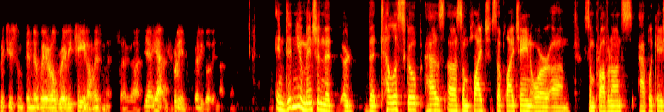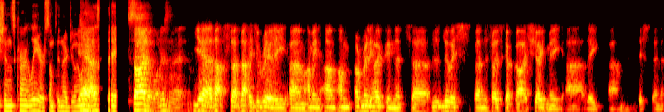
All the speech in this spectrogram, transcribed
which is something that we're all really keen on, isn't it? So uh, yeah, yeah, it's brilliant, really good in that sense. And didn't you mention that, or that Telescope has uh, some supply supply chain or um, some provenance applications currently, or something they're doing? Yeah, that's the cider one, isn't it? Yeah, that's uh, that is a really. Um, I mean, I'm I'm I'm really hoping that uh, Lewis and the Telescope guys showed me uh, the um, this, and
